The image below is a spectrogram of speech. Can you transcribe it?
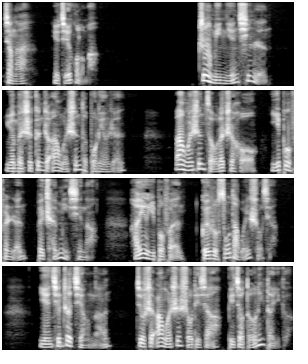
江南有结果了吗？这名年轻人原本是跟着安文生的不良人，安文生走了之后，一部分人被陈敏吸纳，还有一部分归入苏大为手下。眼前这蒋楠就是安文生手底下比较得力的一个。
